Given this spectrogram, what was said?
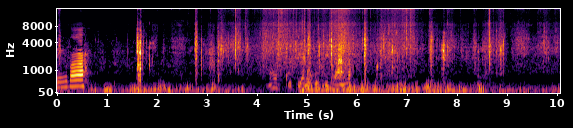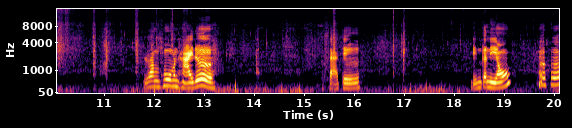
เจอบ่โอ้กูเสียงกูสีกลางเนาะรังหูมันหายเด้ออุตสาห์เจอดินก็เหนียว เฮ้อเฮ้อ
